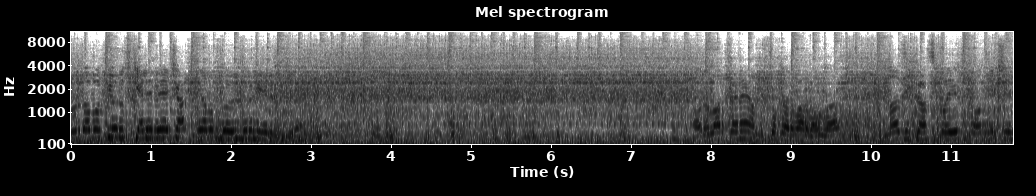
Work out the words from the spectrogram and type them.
Burada bakıyoruz kelebeğe çarpmayalım da öldürmeyelim diye. Arılar fena yalnız çok arı var valla. Nazi kasklayıp onun için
